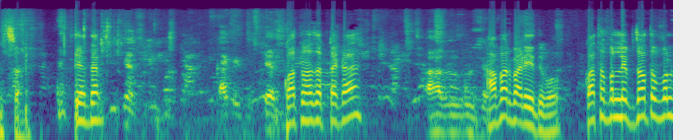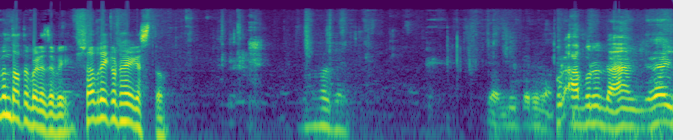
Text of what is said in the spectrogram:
আচ্ছা। কত হাজার টাকা? আর আবার বাড়িয়ে দেবো। কথা বললে যত বলবেন তত বেড়ে যাবে। সব রেকর্ড হয়ে গেছে তো। আবরু ধান এই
